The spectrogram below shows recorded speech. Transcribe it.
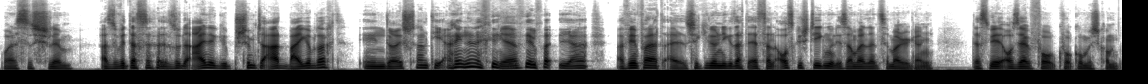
Boah, das ist schlimm. Also wird das so eine, eine bestimmte Art beigebracht? In Deutschland die eine. Ja. ja. Auf jeden Fall hat äh, Shaquille O'Neal gesagt, er ist dann ausgestiegen und ist einmal in sein Zimmer gegangen. Das mir auch sehr vor, vor, komisch kommt.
